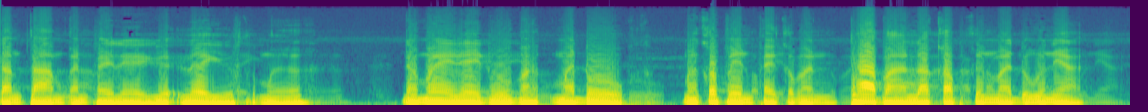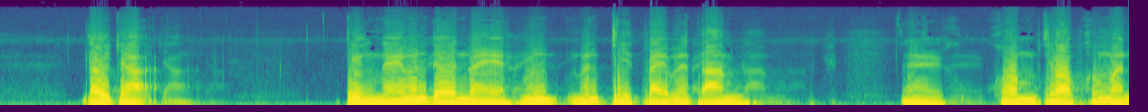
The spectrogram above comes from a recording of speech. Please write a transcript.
ตามๆกันไปเลยเรื่อยอยู่เสมอเราไม่ได้ดูมามาดู มันก็เป็นไปกับมัน ถ้ามาเรากลับขึ้นมาดูเนี่ย เราจะสิ่งไหนมันเดินไป มันมันจิตไปมันตามความชอบของมัน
